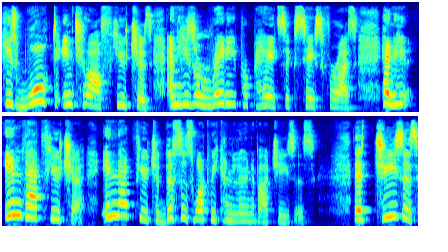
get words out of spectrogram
He's walked into our futures and He's already prepared success for us. And he, in that future, in that future, this is what we can learn about Jesus that Jesus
